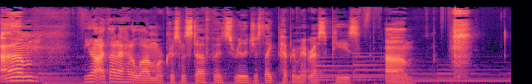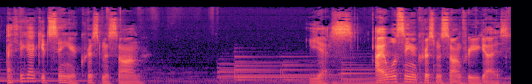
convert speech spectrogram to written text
Um, you know, I thought I had a lot more Christmas stuff, but it's really just like peppermint recipes. Um, I think I could sing a Christmas song. Yes, I will sing a Christmas song for you guys.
